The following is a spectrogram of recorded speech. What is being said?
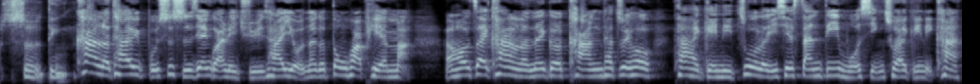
设定。看了他不是时间管理局，他有那个动画片嘛，然后再看了那个康，他最后他还给你做了一些三 D 模型出来给你看，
